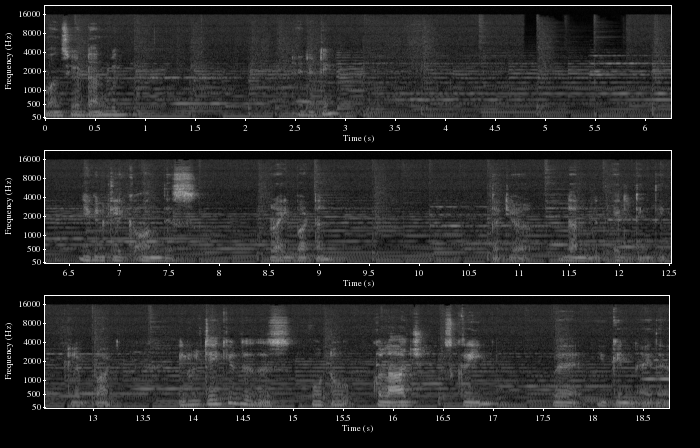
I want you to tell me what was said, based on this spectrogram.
Once you're done with editing you can click on this right button that you're done with editing the clip part. It will take you to this photo collage screen where you can either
